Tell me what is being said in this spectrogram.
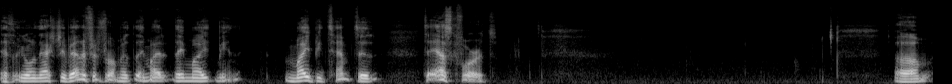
If they're going to actually benefit from it, they might they might be might be tempted to ask for it. Um,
